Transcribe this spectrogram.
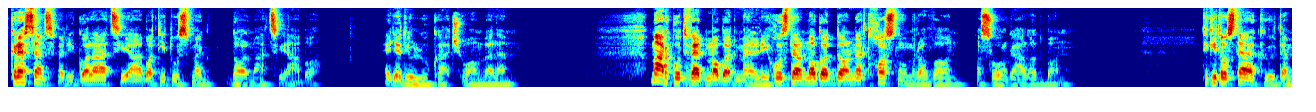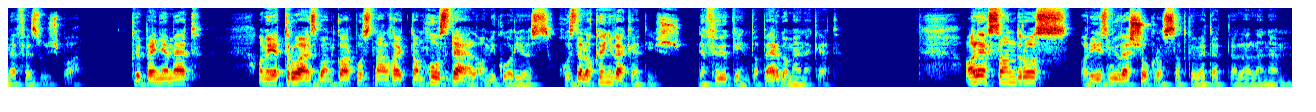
Crescens pedig Galáciába, Titus meg Dalmáciába. Egyedül Lukács van velem. Márkot vedd magad mellé, hozd el magaddal, mert hasznomra van a szolgálatban. Tikitoszt elküldtem Efezusba. Köpenyemet, amelyet Troászban Karposznál hagytam, hozd el, amikor jössz. Hozd el a könyveket is, de főként a pergameneket. Alexandros, a rézműves sok rosszat követett el ellenem.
